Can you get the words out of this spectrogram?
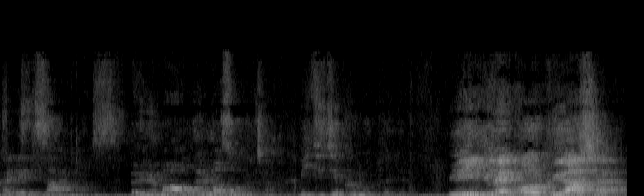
Kaderi sarmaz. Ölümü aldırmaz olacak. Bitecek umutları. Bilgi ve korkuyu aşarak.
